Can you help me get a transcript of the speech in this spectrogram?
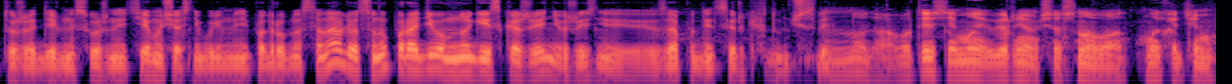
тоже отдельная сложная тема, сейчас не будем на ней подробно останавливаться, но породило многие искажения в жизни Западной Церкви в том числе. Ну да, вот если мы вернемся снова, мы хотим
